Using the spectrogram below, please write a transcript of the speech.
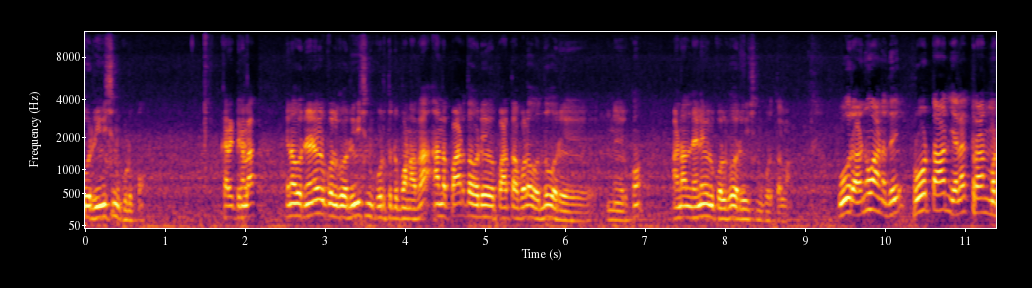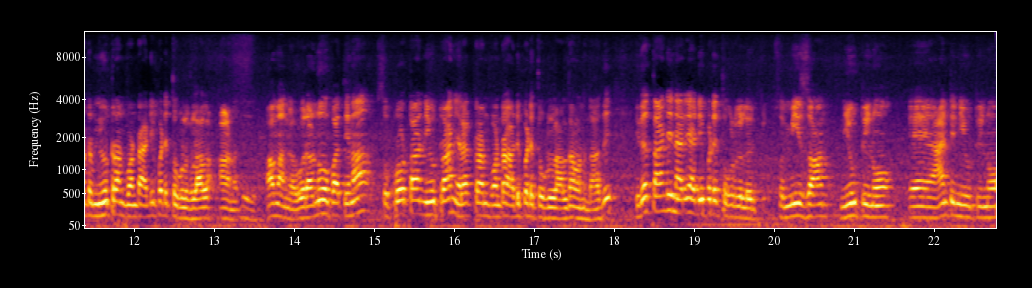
ஒரு ரிவிஷன் கொடுப்போம். கரெக்ட்டுங்களா ஏன்னா ஒரு நினைவில் கொள்கை ஒரு ரிவிஷன் கொடுத்துட்டு போனால் தான் அந்த பாடத்தை ஒரு பார்த்தா போல் வந்து ஒரு இன்னும் இருக்கும். ஆனால் நினைவில் கொள்க ஒரு ரிவிஷன் கொடுத்துடலாம். ஒரு அணுவானது புரோட்டான் எலக்ட்ரான் மற்றும் நியூட்ரான் போன்ற அடிப்படை துகள்களால் ஆனது. ஆமாங்க ஒரு அணுவை பார்த்தீங்கன்னா ஸோ புரோட்டான் நியூட்ரான் எலக்ட்ரான் போன்ற அடிப்படை துகள்களால் தான் வந்தது. அது இதை தாண்டி நிறைய அடிப்படை துகள்கள் இருக்குது ஸோ மீசான் நியூட்ரினோ ஆன்டி நியூட்ரினோ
